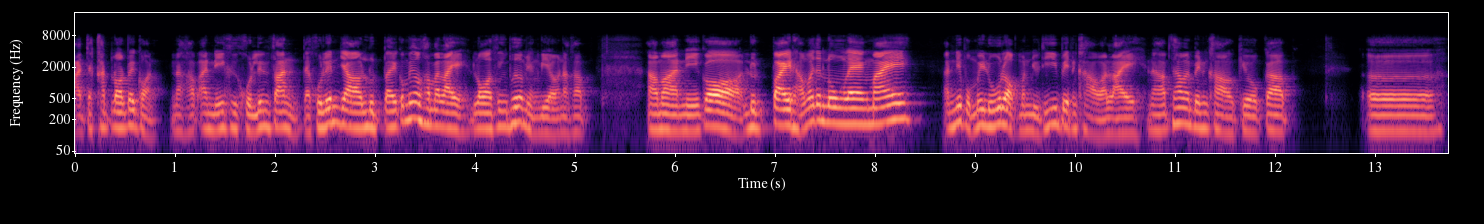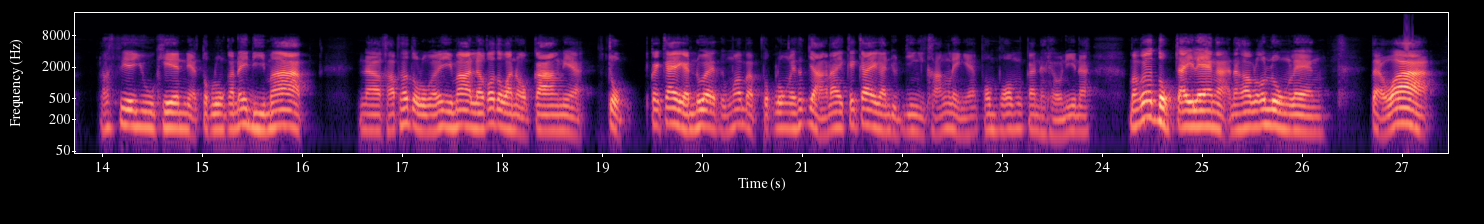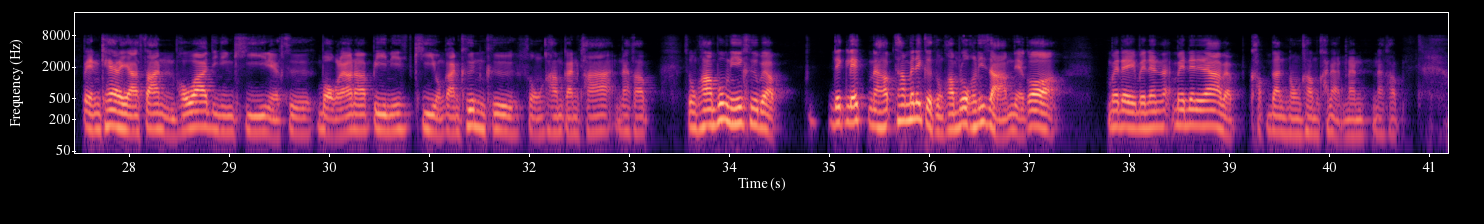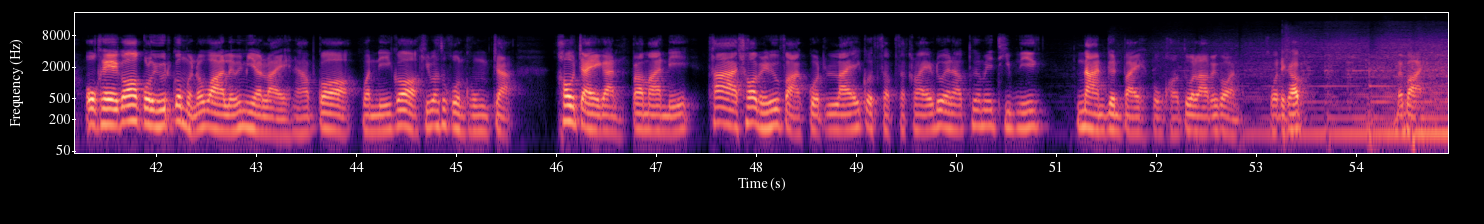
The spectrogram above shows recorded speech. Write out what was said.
อาจจะคัดลอตไปก่อนนะครับ อันนี้คือคนเล่นสั้น แต่คนเล่นยาวหลุดไปก็ไม่ต้องทำอะไร รอซื้อเพิ่มอย่างเดียวนะครับประมานี้ก็หลุดไปถามว่าจะลงแรงไหม อันนี้ผมไม่รู้หรอกมันอยู่ที่เป็นข่าวอะไรนะครับ ถ้ามันเป็นข่าวเกี่ยวกับเอ่อรัสเซียยูเครนเนี่ยตกลงกันได้ดีมากนะครับ ถ้าตกลงกันได้ดีมาก แล้วก็ตะวันออกกลางเนี่ยจบใกล้ๆกันด้วยถึงว่าแบบตกลงอะไรสักอย่างได้ใกล้ๆกันหยุดยิงอีกครั้งอะไรเงี้ยพร้อม ๆ กันแถวๆนี้นะมันก็จะตกใจแรงอะนะครับ แล้วก็ลงแรง แต่ว่า เป็นแค่ระยะสั้น เพราะว่าจริงๆคีย์เนี่ยคือบอกแล้วนะปีนี้คีย์ของการขึ้นคือสงครามการค้านะครับ สงครามพวกนี้คือแบบเล็กๆนะครับ ถ้าไม่ได้เกิดสงครามโลกครั้งที่สามเนี่ยก็ไม่ได้ไม่ได้ไม่ได้น่าแบบขับดันทองคำขนาดนั้นนะครับ โอเคก็กลยุทธ์ก็เหมือนเมื่อวานเลยไม่มีอะไรนะครับ ก็วันนี้ก็คิดว่าทุกคนคงจะเข้าใจกันประมาณนี้ ถ้าชอบอย่างนี้ฝากกดไลค์กด subscribe ด้วยนะ เพื่อไม่ทิปนี้นานเกินไป ผมขอตัวลาไปก่อน สวัสดีครับ บ๊ายบาย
